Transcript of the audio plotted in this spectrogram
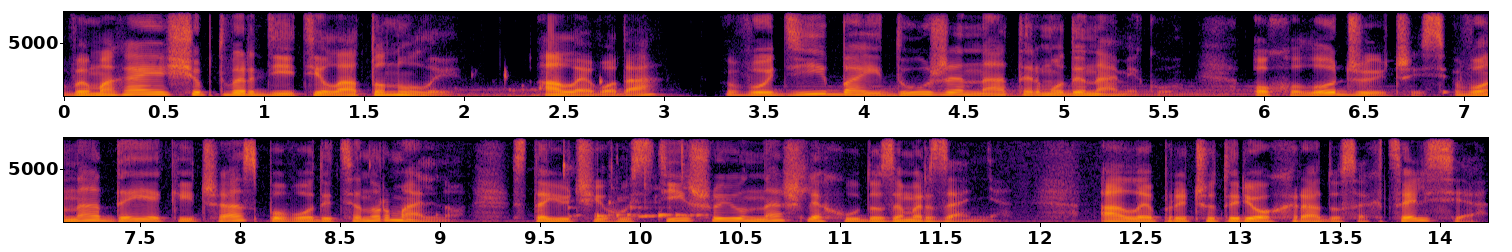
вимагає, щоб тверді тіла тонули. Але вода? Воді байдуже на термодинаміку. Охолоджуючись, вона деякий час поводиться нормально, стаючи густішою на шляху до замерзання. Але при 4 градусах Цельсія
